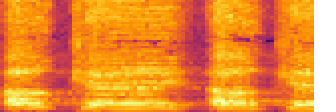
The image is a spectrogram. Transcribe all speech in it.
Okay, okay.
